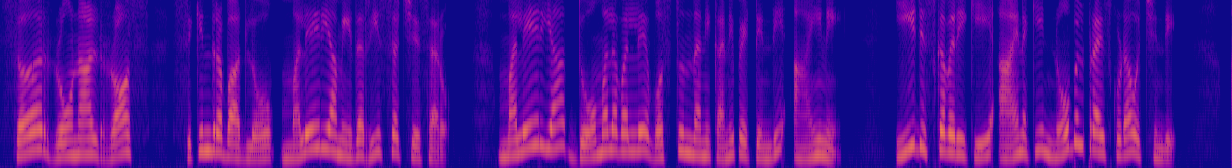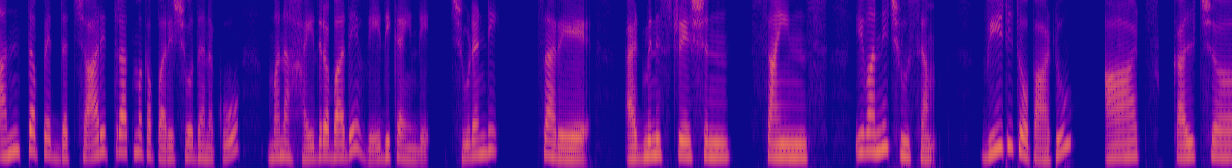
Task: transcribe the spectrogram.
సర్ రోనాల్డ్ రాస్ సికింద్రాబాద్లో మలేరియా మీద రీసెర్చ్ చేశారు. మలేరియా దోమల వల్లే వస్తుందని కనిపెట్టింది ఆయనే. ఈ డిస్కవరీకి ఆయనకి నోబెల్ ప్రైజ్ కూడా వచ్చింది. అంత పెద్ద చారిత్రాత్మక పరిశోధనకు మన హైదరాబాదే వేదికైంది. చూడండి. సరే అడ్మినిస్ట్రేషన్ సైన్స్ ఇవన్నీ చూశాం. వీటితో పాటు ఆర్ట్స్ కల్చర్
